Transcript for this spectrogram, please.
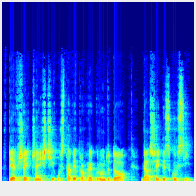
W pierwszej części ustawię trochę grunt do dalszej dyskusji.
